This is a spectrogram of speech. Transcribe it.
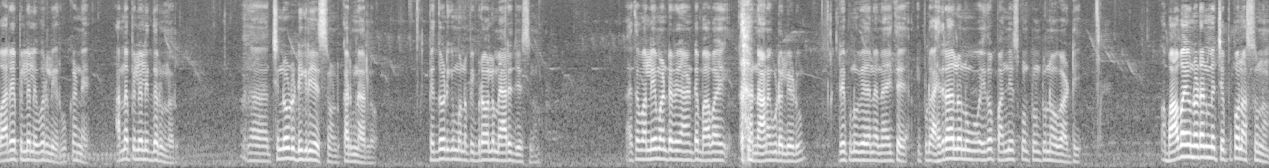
భార్య పిల్లలు ఎవరు లేరు ఒక్కడే అన్న పిల్లలు ఇద్దరు ఉన్నారు. చిన్నోడు డిగ్రీ చేస్తున్నాడు కరీంనగర్లో. పెద్దోడికి మొన్న ఫిబ్రవరిలో మ్యారేజ్ చేసినాం. అయితే వాళ్ళు ఏమంటారు అంటే బాబాయ్ నాన్న కూడా లేడు. రేపు నువ్వు ఏదైనా అయితే ఇప్పుడు హైదరాబాద్లో నువ్వు ఏదో పని చేసుకుంటూ ఉంటున్నావు కాబట్టి బాబాయ్ ఉన్నాడని మేము చెప్పుకొని వస్తున్నాం.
